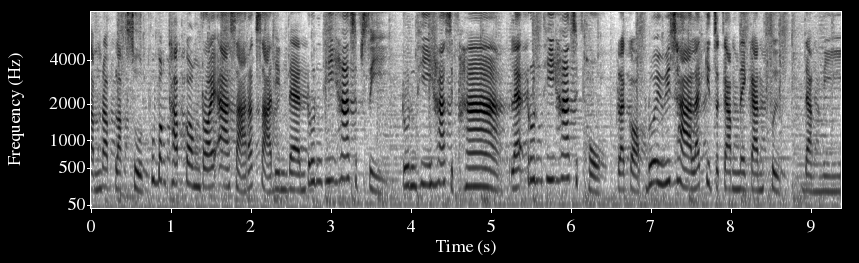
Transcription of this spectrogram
สำหรับหลักสูตรผู้บังคับกองร้อยอาสารักษาดินแดนรุ่นที่ 54 รุ่นที่ 55 และรุ่นที่ 56 ประกอบด้วยวิชาและกิจกรรมในการฝึก ดังนี้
